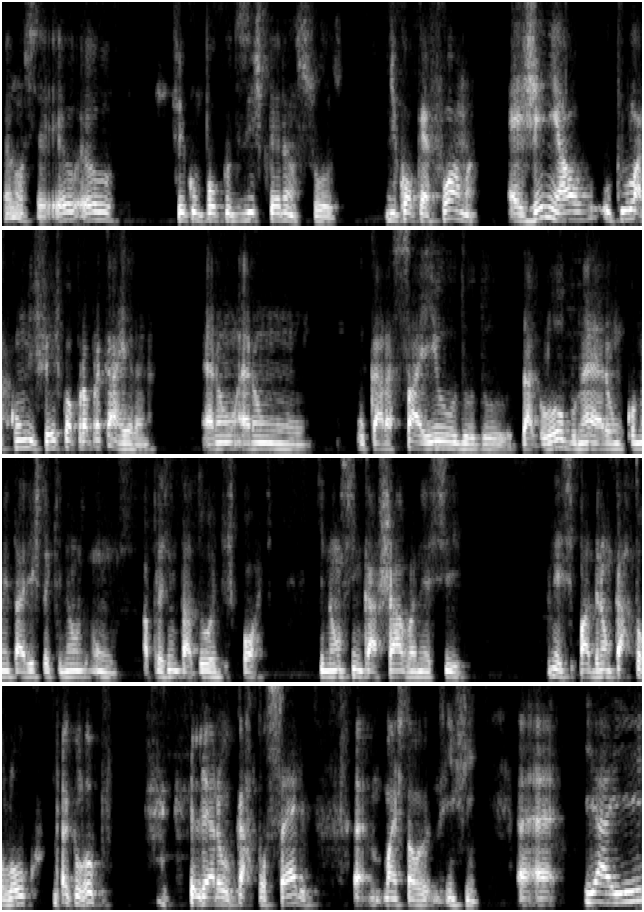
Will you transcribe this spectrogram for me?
Eu não sei, eu, eu fico um pouco desesperançoso. De qualquer forma, é genial o que o Lacombe fez com a própria carreira. Né? Era um, era um, o cara saiu do, do, da Globo, né? era um comentarista que não, um apresentador de esporte que não se encaixava nesse, nesse padrão cartolouco da Globo. Ele era o cartosério, é, mas enfim. É, é, e aí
